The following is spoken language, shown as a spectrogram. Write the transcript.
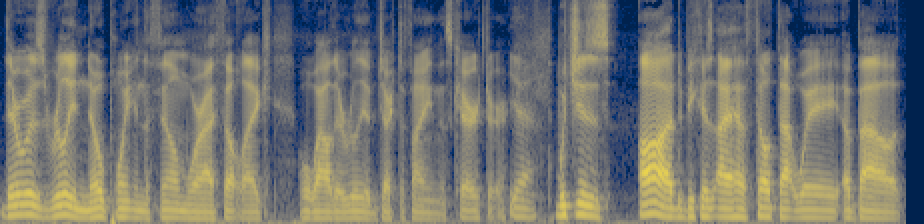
there was really no point in the film where I felt like, oh wow, they're really objectifying this character yeah, which is odd because I have felt that way about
